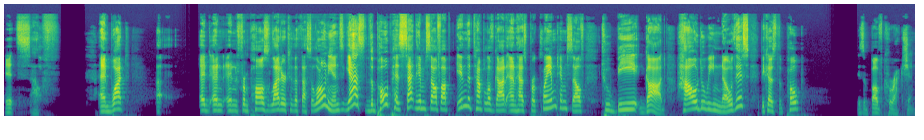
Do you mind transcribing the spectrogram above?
itself. And what uh, and and and from Paul's letter to the Thessalonians, yes, the pope has set himself up in the temple of God and has proclaimed himself to be God. How do we know this? Because the pope is above correction.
